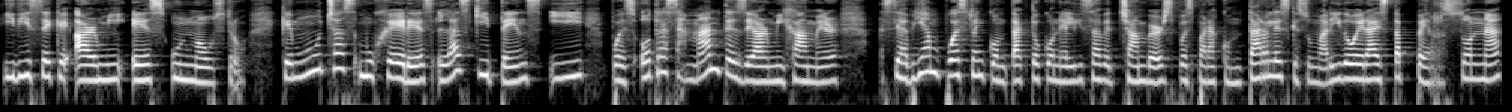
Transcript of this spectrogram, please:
y dice que Army es un monstruo, que muchas mujeres, las kittens y pues otras amantes de Army Hammer se habían puesto en contacto con Elizabeth Chambers pues para contarles que su marido era esta persona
